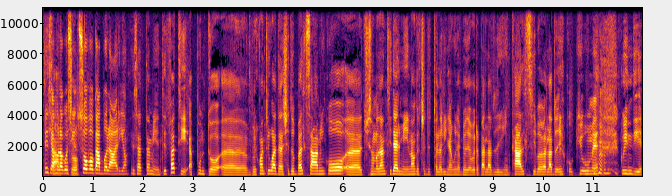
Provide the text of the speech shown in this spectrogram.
chiamiamola così, Esatto. il suo vocabolario. Esattamente, infatti appunto eh, per quanto riguarda l'aceto balsamico eh, ci sono tanti termini no, che ci ha detto Lavinia, quindi abbiamo parlato degli incalzi, abbiamo parlato del cocchiume, quindi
